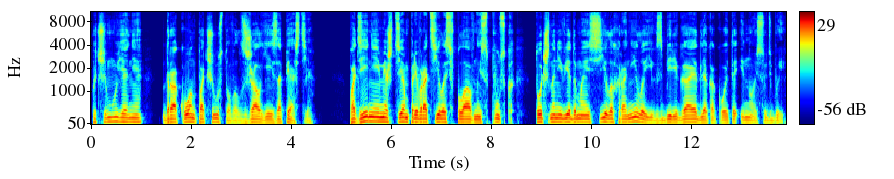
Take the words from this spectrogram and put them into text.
Почему я не...» Дракон почувствовал, сжал ей запястье. Падение меж тем превратилось в плавный спуск. Точно неведомая сила хранила их, сберегая для какой-то иной судьбы.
